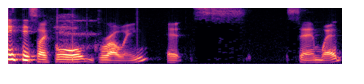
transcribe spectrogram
so for growing, it's Sam Webb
